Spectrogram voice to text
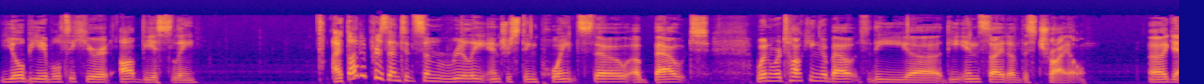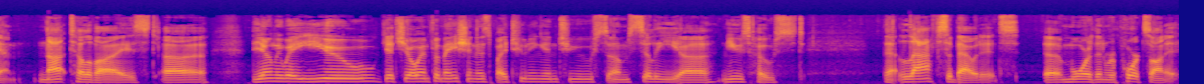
You'll be able to hear it obviously. I thought it presented some really interesting points though about when we're talking about the uh, the inside of this trial. Uh, again, not televised. Uh, the only way you get your information is by tuning into some silly uh, news host that laughs about it uh, more than reports on it.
